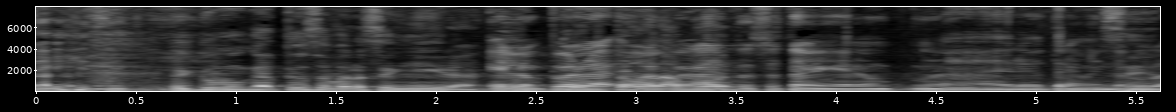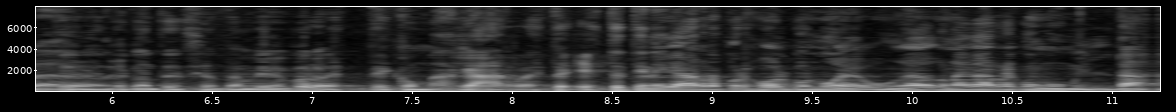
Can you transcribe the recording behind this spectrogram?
sí, sí, sí. es como un gatuso, pero sin ira. El con, loco con todo el el loco amor. Gattuso también era un, nah, era un tremendo Sí, jugador. tremenda contención también, pero este, con más garra. Este, este tiene garra, pero es algo nuevo, una, una garra con humildad.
